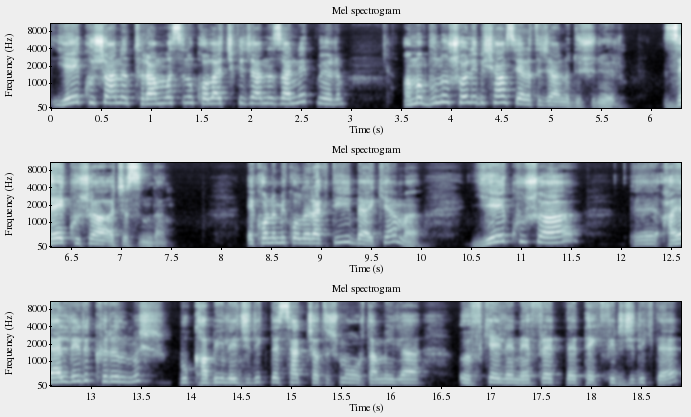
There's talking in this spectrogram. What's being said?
y kuşağının travmasının kolay çıkacağını zannetmiyorum. Ama bunun şöyle bir şans yaratacağını düşünüyorum. Z kuşağı açısından. Ekonomik olarak değil belki ama Y kuşağı e, hayalleri kırılmış. Bu kabilecilikle, sert çatışma ortamıyla, öfkeyle, nefretle, tekfircilikle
